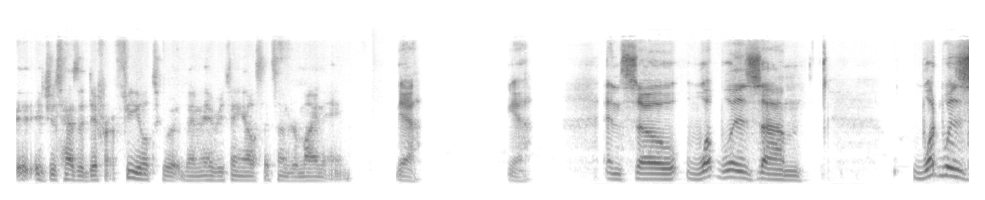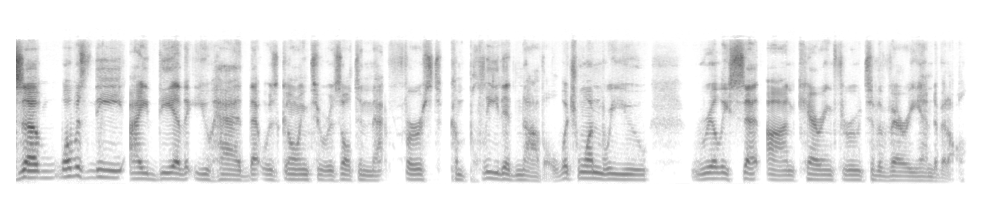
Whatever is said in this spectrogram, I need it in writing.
it, it just has a different feel to it than everything else that's under my name. Yeah, yeah And so, what was um, what was uh, what was the idea that you had that was going to result in that first completed novel? Which one were you really set on carrying through to the very end of it all?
